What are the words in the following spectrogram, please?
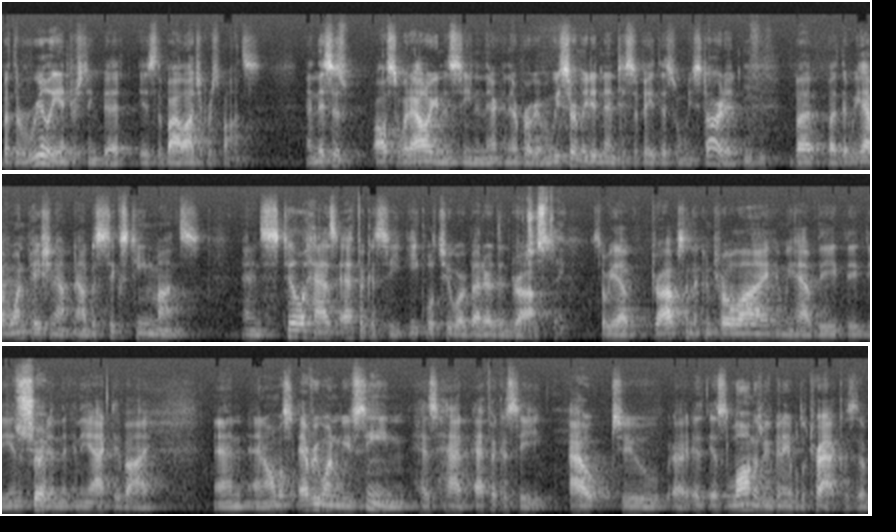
But the really interesting bit is the biologic response. And this is also what Allergan has seen in their, in their program. And we certainly didn't anticipate this when we started, mm-hmm. but, but that we have one patient out now to 16 months, and it still has efficacy equal to or better than drops. Interesting. So we have drops in the control eye, and we have the, the, the insert Sure. in the, in the active eye. And, and almost everyone we've seen has had efficacy out to, uh, as, long as we've been able to track, because the,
